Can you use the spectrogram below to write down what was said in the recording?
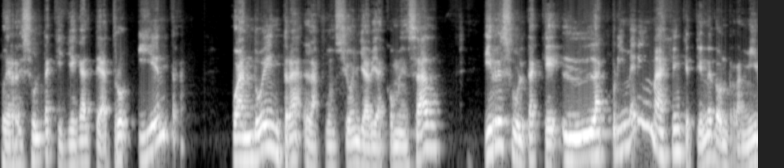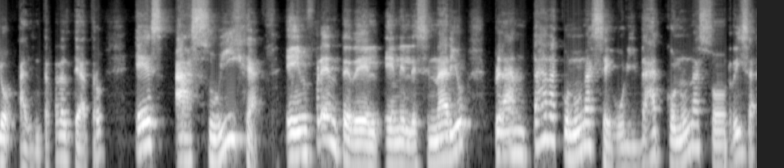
Pues resulta que llega al teatro y entra. Cuando entra, la función ya había comenzado. Y resulta que la primera imagen que tiene don Ramiro al entrar al teatro es a su hija enfrente de él en el escenario, plantada con una seguridad, con una sonrisa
